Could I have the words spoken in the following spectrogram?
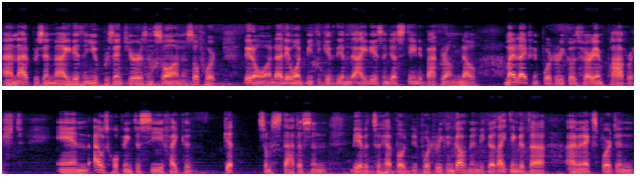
and I'll present my ideas and you present yours and so on and so forth. They don't want that. They want me to give them the ideas and just stay in the background. No, my life in Puerto Rico is very impoverished and I was hoping to see if I could some status and be able to help out the Puerto Rican government because I think that uh, I'm an expert in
